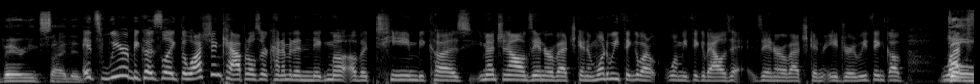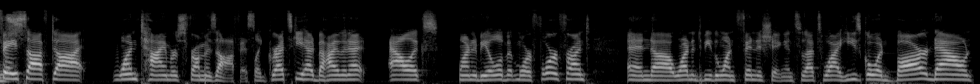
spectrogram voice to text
very excited. It's weird because like the Washington Capitals are kind of an enigma of a team because you mentioned Alexander Ovechkin, and what do we think about when we think of Alexander Ovechkin, Adrian? We think of left Goals. face off dot one timers from his office. Like Gretzky had behind the net. Alex wanted to be a little bit more forefront and uh, wanted to be the one finishing, and so that's why he's going bar down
